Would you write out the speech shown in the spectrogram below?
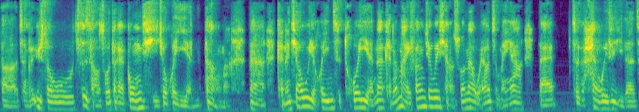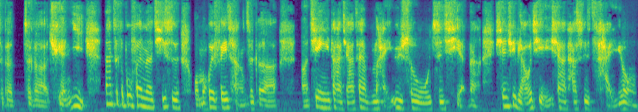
呃整个预售屋至少说大概工期就会延宕嘛，那可能交屋也会因此拖延，那可能买方就会想说，那我要怎么样来？这个捍卫自己的这个这个权益，那这个部分呢，其实我们会非常这个呃建议大家在买预售屋之前呢，先去了解一下它是采用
